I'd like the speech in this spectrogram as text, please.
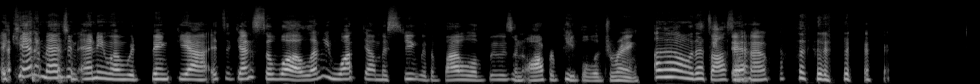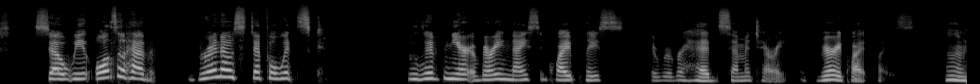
I can't imagine anyone would think, yeah, it's against the law. Let me walk down the street with a bottle of booze and offer people a drink. Oh, that's awesome. Yeah. so we also have Bruno Stefowitzk, who lived near a very nice and quiet place, the Riverhead Cemetery. A very quiet place. Hmm.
